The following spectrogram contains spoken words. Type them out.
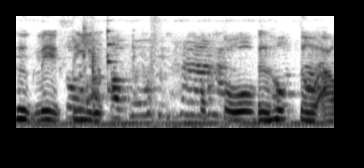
หึกเลขสี่หกตัวเออหกตัวเอา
